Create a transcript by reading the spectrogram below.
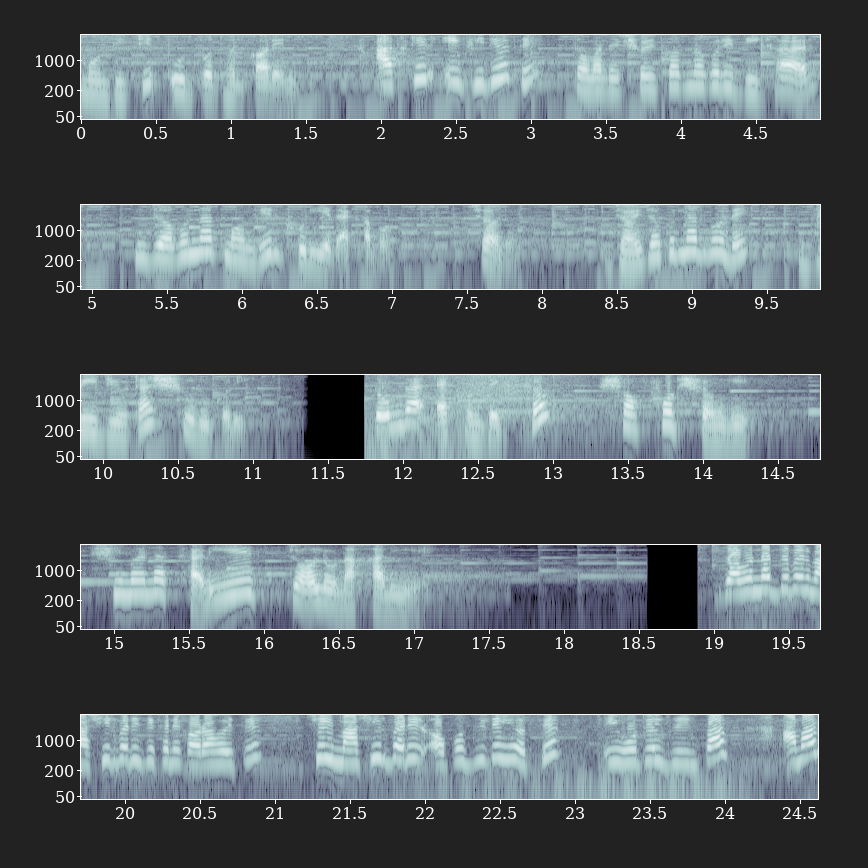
মন্দিরটির উদ্বোধন করেন। আজকের এই ভিডিওতে তোমাদের সৈকতনগরী দীঘার জগন্নাথ মন্দির ঘুরিয়ে দেখাবো। চলো, জয় জগন্নাথ বলে ভিডিওটা শুরু করি। তোমরা এখন দেখছ সফর সঙ্গী সীমানা ছাড়িয়ে চলো না হারিয়ে। জগন্নাথ দেবের মাসির বাড়ি যেখানে করা হয়েছে, সেই মাসির বাড়ির অপোজিটেই হচ্ছে এই হোটেল গ্রিন পার্ক। আমার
